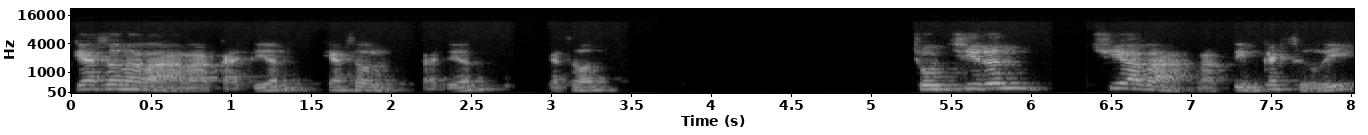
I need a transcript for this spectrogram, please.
Keson là là cải tiến. Keson cải tiến. Keson Chochiren Chiara là tìm cách xử lý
